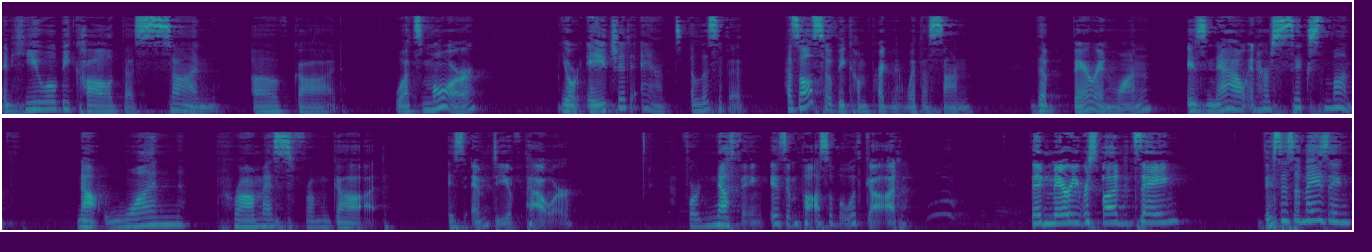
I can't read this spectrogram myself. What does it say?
and he will be called the Son of God. What's more, your aged aunt Elizabeth has also become pregnant with a son. The barren one is now in her sixth month. Not one promise from God is empty of power, for nothing is impossible with God. Then Mary responded saying, this is amazing.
